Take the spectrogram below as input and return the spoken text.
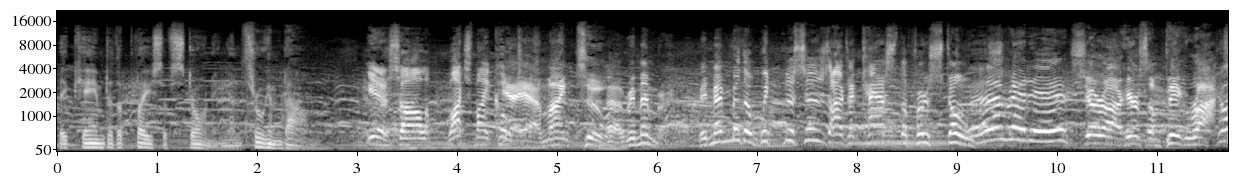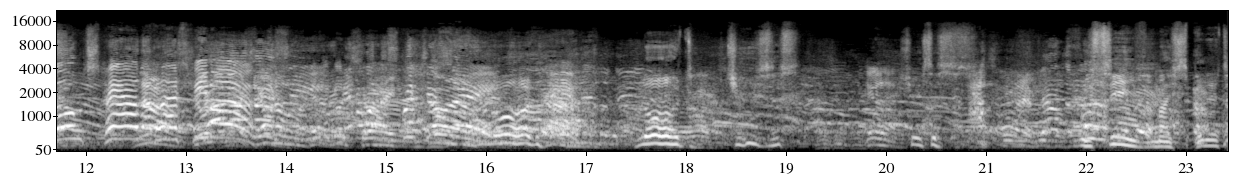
They came to the place of stoning and threw him down. Here, Saul, watch my coat. Yeah, yeah, mine too. Uh, remember, remember the witnesses are to cast the first stone. I'm ready. Sure are. Here's some big rocks. Don't spare the no. blasphemers! Lord, Lord Jesus, Jesus, receive my spirit.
